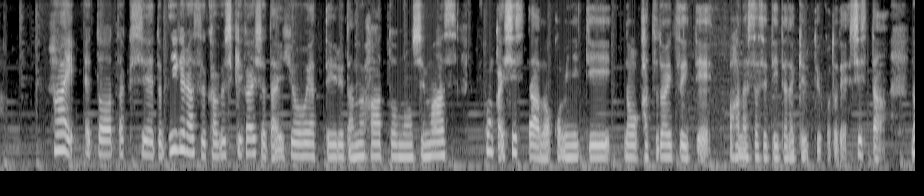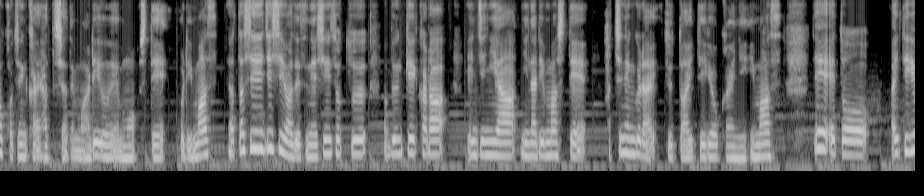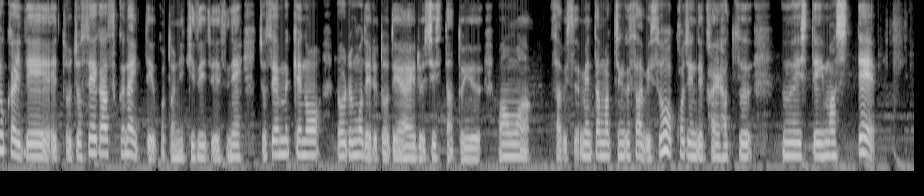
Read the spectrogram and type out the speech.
はい。えっと、私、えっと、ビグラス株式会社代表をやっているダムハーと申します。今回シスターのコミュニティの活動についてお話しさせていただけるということで、シスターの個人開発者でもあり、運営もしております。私自身はですね、新卒、文系からエンジニアになりまして、8年ぐらいずっと IT 業界にいます。で、えっと、IT 業界で、えっと、女性が少ないっていうことに気づいてですね、女性向けのロールモデルと出会えるシスターというワンワンサービス、メンターマッチングサービスを個人で開発、運営していまして、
